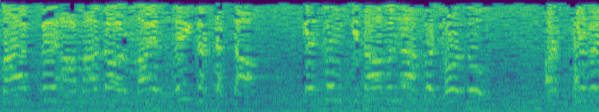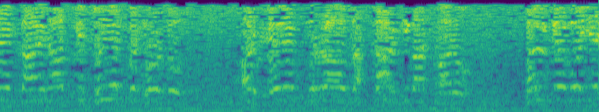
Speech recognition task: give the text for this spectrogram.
بات پہ آمادہ اور مائل نہیں کر سکتا کہ تم کتاب اللہ کو چھوڑ دو اور سربر کائنات کی سنت کو چھوڑ دو اور میرے پورا رفتار کی بات مانو۔ بلکہ وہ یہ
